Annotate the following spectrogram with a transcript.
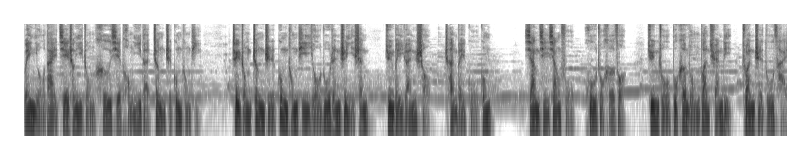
为纽带，结成一种和谐统一的政治共同体。这种政治共同体有如人之以身，君为元首，臣为股肱，相亲相辅，互助合作。君主不可垄断权力，专制独裁，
